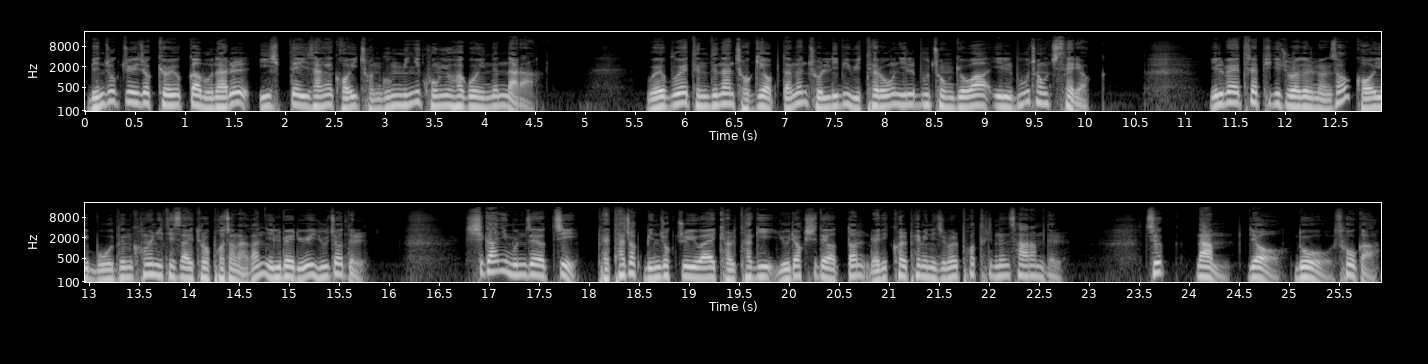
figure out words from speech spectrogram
민족주의적 교육과 문화를 20대 이상의 거의 전 국민이 공유하고 있는 나라. 외부에 든든한 적이 없다면 존립이 위태로운 일부 종교와 일부 정치 세력. 일베의 트래픽이 줄어들면서 거의 모든 커뮤니티 사이트로 퍼져나간 일베류의 유저들. 시간이 문제였지 배타적 민족주의와의 결탁이 유력시되었던 radical 페미니즘을 퍼뜨리는 사람들. 즉, 남, 여, 노, 소가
